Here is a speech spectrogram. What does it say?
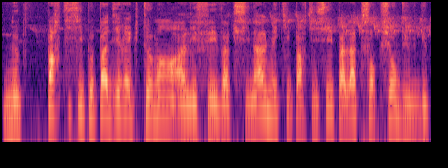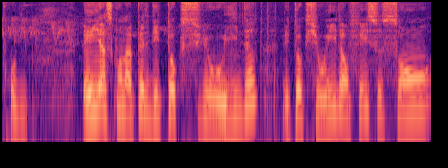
ne participent pas directement à l'effet vaccinal, mais qui participent à l'absorption du, du produit. Et il y a ce qu'on appelle des toxioïdes. Les toxioïdes, en fait, ce sont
